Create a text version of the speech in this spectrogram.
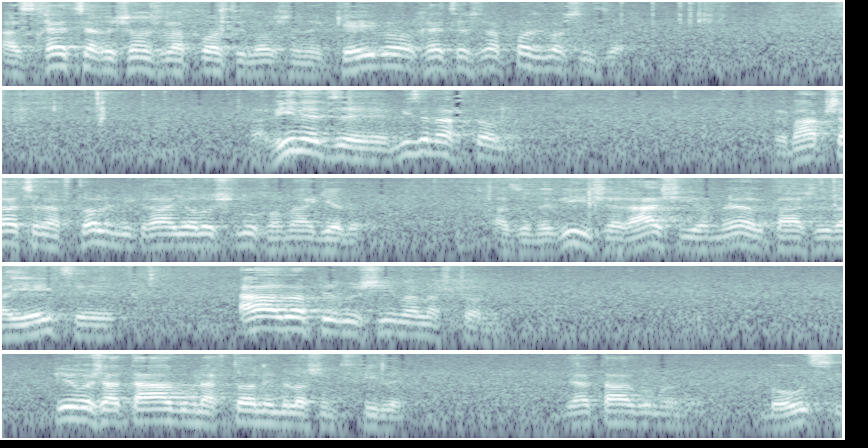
אז חצי הראשון של הפוסט לא שונה קייבו, חצי של הפוסט לא שונה זוכר. תבין את זה, מי זה נפתולי? ומה הפשט של נפתולי נקרא יולו שלוחו, מה הגדר? אז הוא מביא שרש"י אומר בפרשת וייצא ארבע פירושים על נפתולי. פירוש התרגום נפתולי מלושן תפילה. זה התרגום אומר, באוסי.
